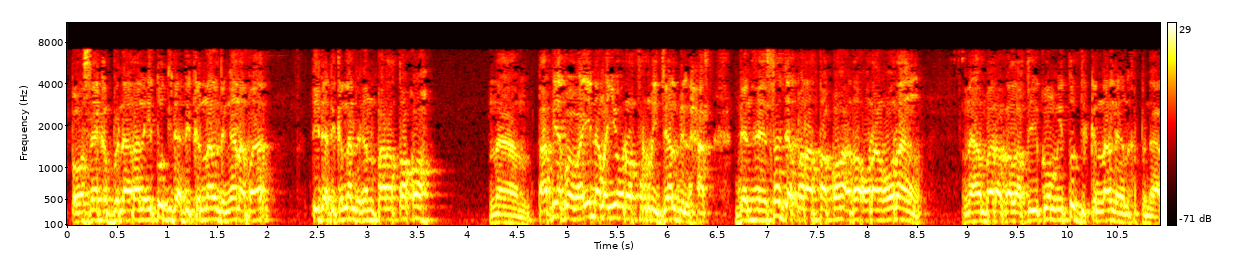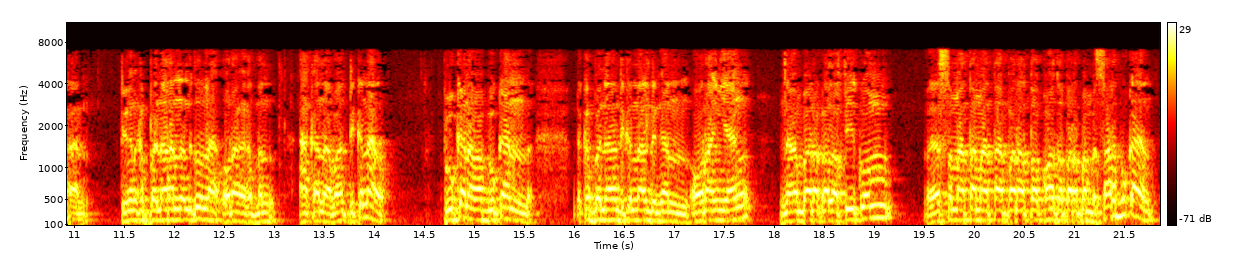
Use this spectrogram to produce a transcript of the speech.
Bahwasanya kebenaran itu tidak dikenal dengan apa? Tidak dikenal dengan para tokoh. Nah, tapi apa wa inna yu'rafu rijal bil haqq. Dan hanya saja para tokoh atau orang-orang nah barakallahu fikum itu dikenal dengan kebenaran. Dengan kebenaran itulah orang akan akan apa? Dikenal. Bukan apa? Bukan kebenaran dikenal dengan orang yang nah barakallahu fikum eh, semata-mata para tokoh atau para pembesar bukan.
